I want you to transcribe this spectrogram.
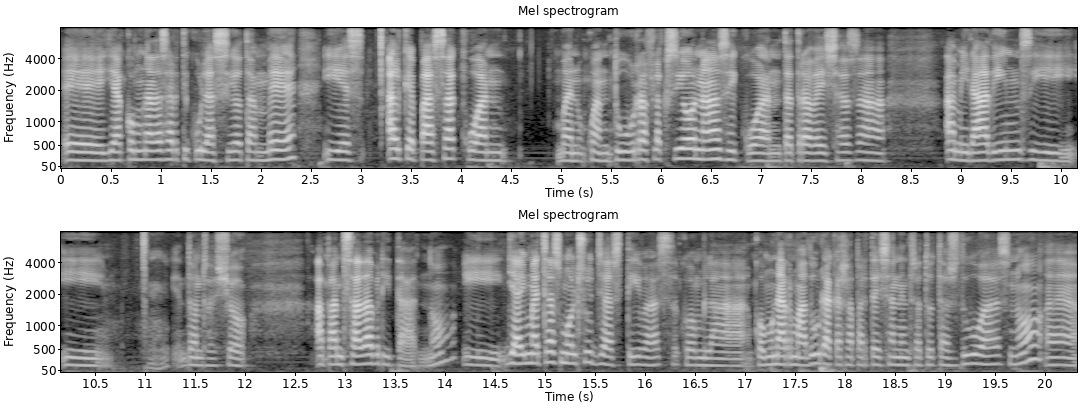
eh, hi ha com una desarticulació també, i és el que passa quan, bueno, quan tu reflexiones i quan t'atreveixes a, a mirar dins i, i doncs això, a pensar de veritat, no? I hi ha imatges molt suggestives, com, la, com una armadura que es reparteixen entre totes dues, no? Eh,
